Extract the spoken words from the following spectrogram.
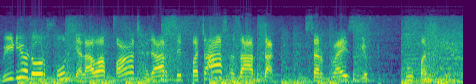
वीडियो डोर फ़ोन के अलावा पाँच हज़ार से पचास हज़ार तक सरप्राइज़ गिफ्ट कूपन दिए हैं।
